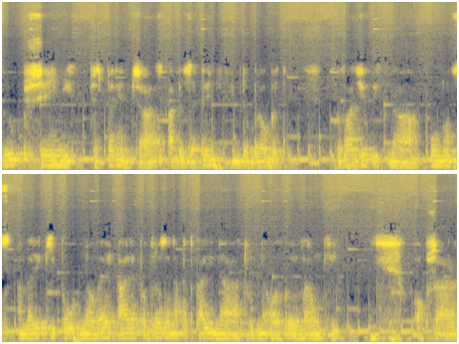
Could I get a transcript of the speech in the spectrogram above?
był przy nich przez pewien czas, aby zapewnić im dobrobyt. Prowadził ich na północ Ameryki Południowej, ale po drodze napotkali na trudne warunki. Obszar,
